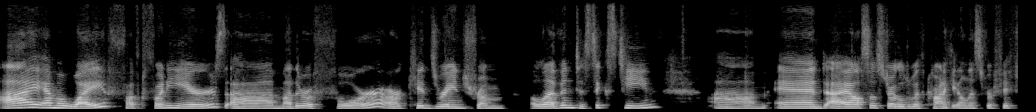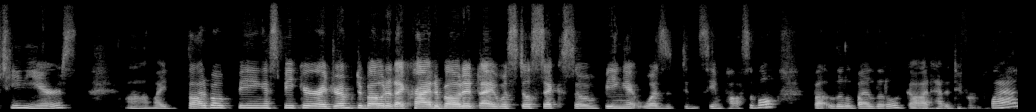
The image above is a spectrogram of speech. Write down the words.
I am a wife of 20 years, uh, mother of four. Our kids range from 11 to 16. Um, and I also struggled with chronic illness for 15 years. Um, I thought about being a speaker. I dreamt about it. I cried about it. I was still sick, so being it was didn't seem possible. But little by little, God had a different plan,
